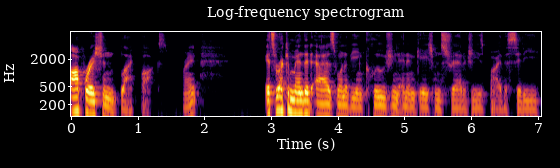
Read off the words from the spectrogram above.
Operation Black Box, right? It's recommended as one of the inclusion and engagement strategies by the city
